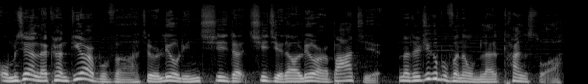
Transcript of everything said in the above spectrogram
我们现在来看第二部分啊，就是六零七的七节到六二八节。那在这个部分呢，我们来探索啊。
